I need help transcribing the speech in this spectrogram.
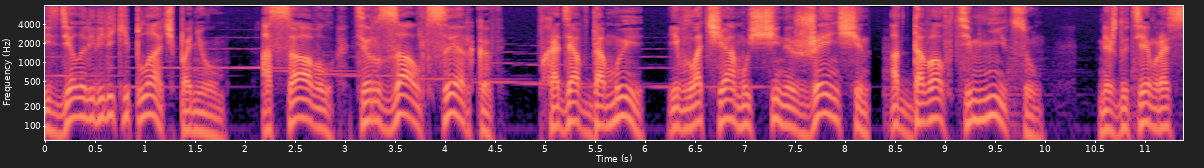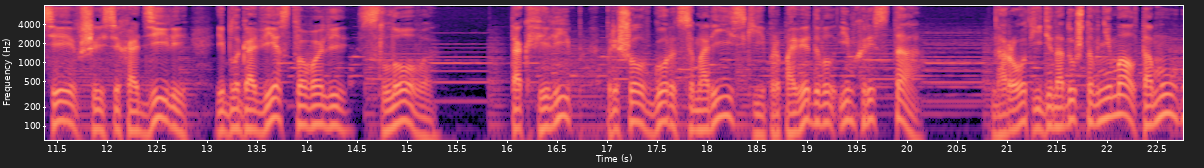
и сделали великий плач по нем. А Савл терзал церковь, входя в домы и влача мужчин и женщин, отдавал в темницу. Между тем рассеявшиеся ходили и благовествовали Слово. Так Филипп пришел в город Самарийский и проповедовал им Христа. Народ единодушно внимал тому,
